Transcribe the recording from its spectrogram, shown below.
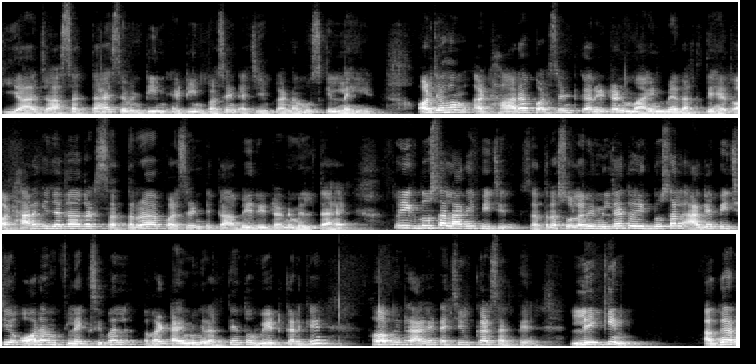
किया जा सकता है। 17-18 परसेंट अचीव करना मुश्किल नहीं है। और जब हम 18 परसेंट का रिटर्न माइंड में रखते हैं तो 18 की जगह अगर 17 परसेंट का भी रिटर्न मिलता है तो एक दो साल आगे पीछे 17 16 भी मिलता है तो एक दो साल आगे पीछे और हम फ्लेक्सिबल अगर टाइमिंग रखते हैं तो वेट करके हम अपने टारगेट अचीव कर सकते हैं। लेकिन अगर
